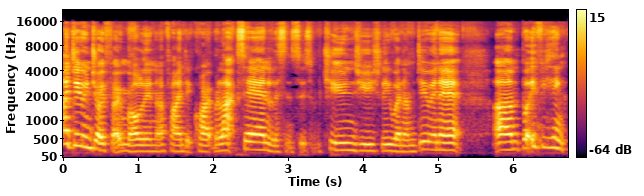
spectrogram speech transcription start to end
I do enjoy foam rolling. I find it quite relaxing. I listen to some tunes usually when I'm doing it. Um, but if you think,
